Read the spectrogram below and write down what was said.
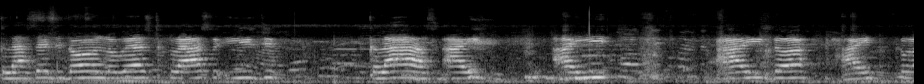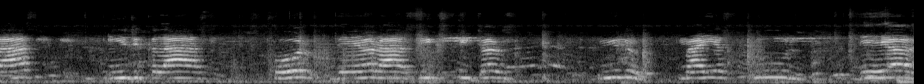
Classes. The lowest class is class I. I. I. The height class is class four. There are six teachers in my school. There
